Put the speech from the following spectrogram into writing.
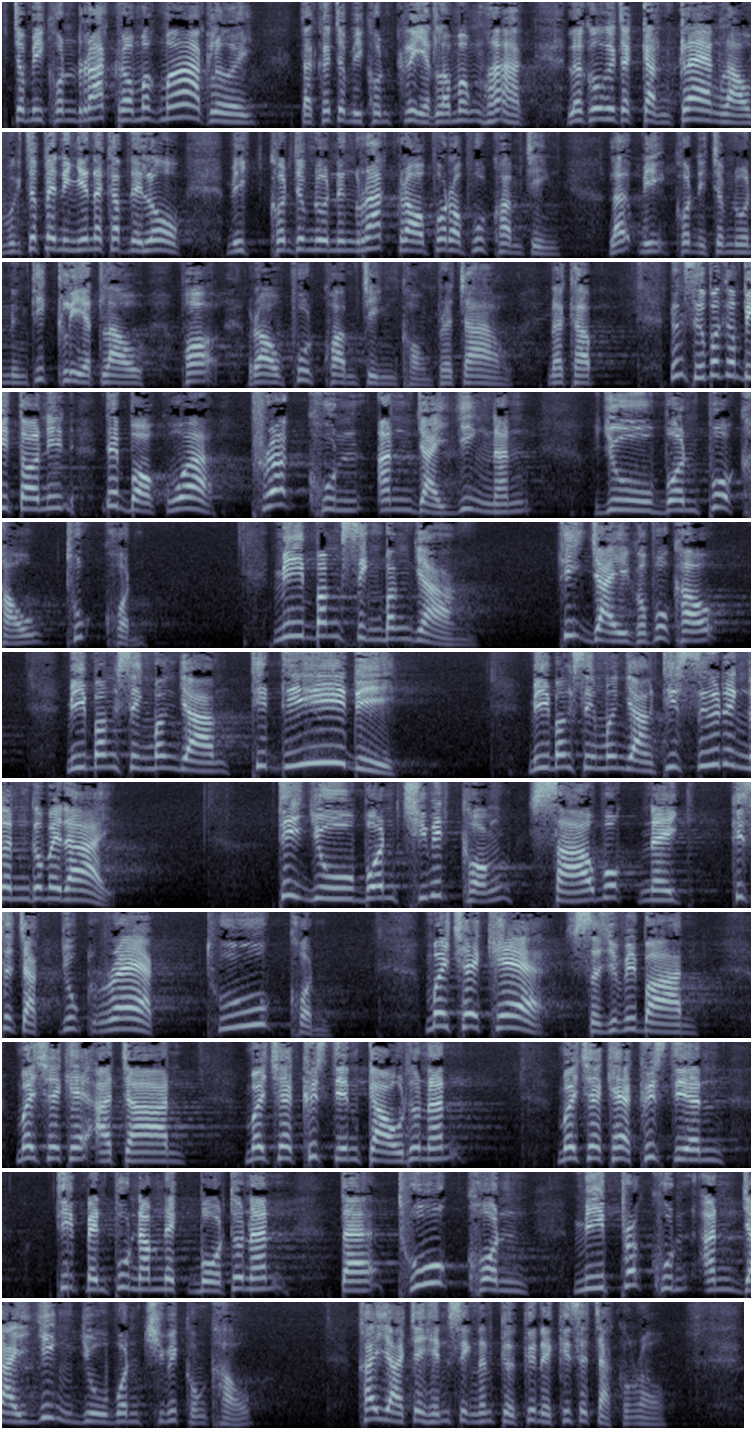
จะมีคนรักเรามากๆเลย แต่ก็จะมีคนเกลียดเรามากๆ แล้วก็จะกันแกล้งเรา มันจะเป็นอย่างนี้นะครับในโลก มีคนจำนวนหนึ่งรักเราเพราะเราพูดความจริง และมีคนอีกจำนวนหนึ่งที่เกลียดเรา เพราะเราพูดความจริงของพระเจ้านะครับ หนังสือพระคัมภีร์ตอนนี้ได้บอกว่าพระคุณอันใหญ่ยิ่งนั้น อยู่บนพวกเขาทุกคน มีบางสิ่งบางอย่างที่ใหญ่กว่าพวกเขา มีบางสิ่งบางอย่างที่ดีดี มีบางสิ่งบางอย่างที่ซื้อด้วยเงินก็ไม่ได้ ที่อยู่บนชีวิตของสาวกในคริสตจักรยุคแรกทุกคน ไม่ใช่แค่ศิษยวิบาล ไม่ใช่แค่อาจารย์ ไม่ใช่คริสเตียนเก่าเท่านั้น ไม่ใช่แค่คริสเตียนที่เป็นผู้นำในโบสถ์เท่านั้น แต่ทุกคน มีพระคุณอันใหญ่ยิ่งอยู่บนชีวิตของเขา ใครอยากจะเห็นสิ่งนั้นเกิดขึ้นในคริสตจักรของเรา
